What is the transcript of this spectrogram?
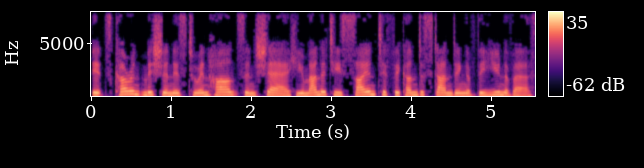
Its current mission is to enhance and share humanity's scientific understanding of the universe.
